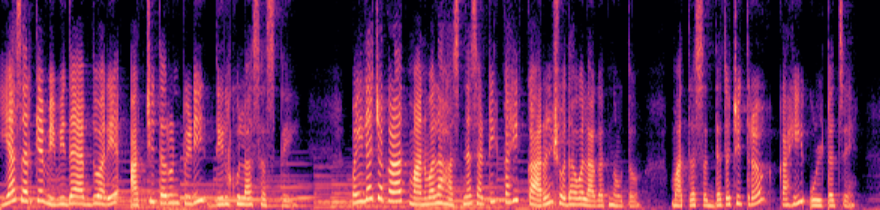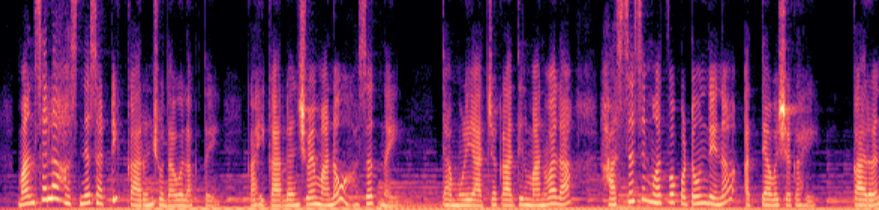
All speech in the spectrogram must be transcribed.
यासारख्या विविध ॲपद्वारे आजची तरुण पिढी दिलखुलास हसते. पहिल्याच्या काळात मानवाला हसण्यासाठी काही कारण शोधावं लागत नव्हतं. मात्र सध्याचं चित्र काही उलटच. आहे माणसाला हसण्यासाठी कारण शोधावं लागतंय. काही कारणांशिवाय मानव हसत नाही. त्यामुळे आजच्या काळातील मानवाला हास्याचे महत्त्व पटवून देणं अत्यावश्यक आहे. कारण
